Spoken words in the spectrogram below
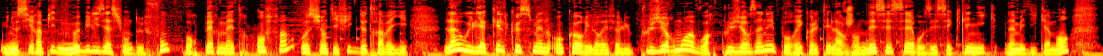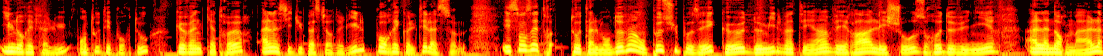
une aussi rapide mobilisation de fonds pour permettre enfin aux scientifiques de travailler. Là où il y a quelques semaines encore, il aurait fallu plusieurs mois, voire plusieurs années pour récolter l'argent nécessaire aux essais cliniques d'un médicament, il n'aurait fallu, en tout et pour tout, que 24 heures à l'Institut Pasteur de Lille pour récolter la somme. Et sans être totalement devin, on peut supposer que 2021 verra les choses redevenir à la normale,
